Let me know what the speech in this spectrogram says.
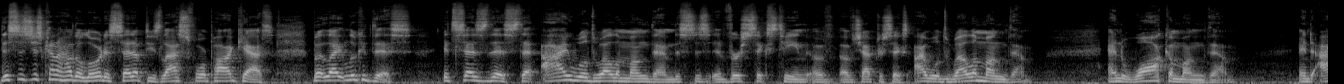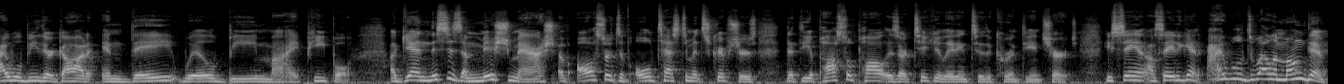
This is just kind of how the Lord has set up these last four podcasts. But like, look at this. It says this that I will dwell among them. This is in verse 16 of, of chapter 6. I will dwell among them and walk among them and I will be their God, and they will be my people. Again, this is a mishmash of all sorts of Old Testament scriptures that the Apostle Paul is articulating to the Corinthian church. He's saying, I'll say it again, I will dwell among them.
